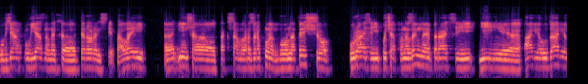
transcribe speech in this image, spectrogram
ув'я- ув'язнених е, терористів, але й інша так само розрахунок був на те, що у разі і початку наземної операції і авіаударів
